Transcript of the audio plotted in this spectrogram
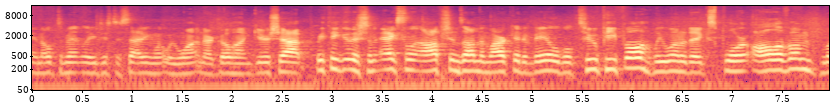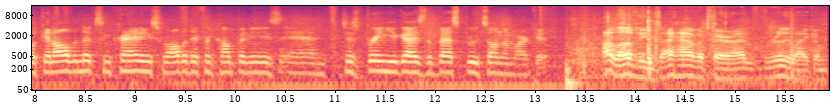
and ultimately just deciding what we want in our Go Hunt Gear Shop. We think that there's some excellent options on the market available to people. We wanted to explore all of them, look in all the nooks and crannies from all the different companies, and and just bring you guys the best boots on the market. I love these. I have a pair. I really like them,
